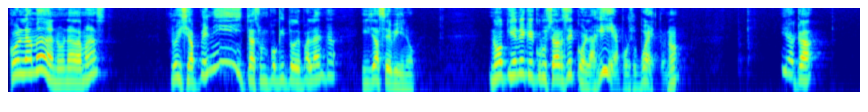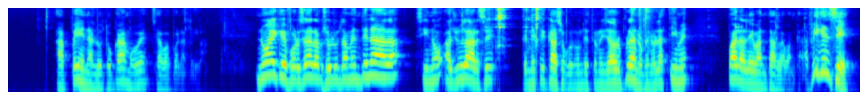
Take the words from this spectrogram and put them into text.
Con la mano nada más. Yo hice apenas un poquito de palanca y ya se vino. No tiene que cruzarse con la guía, por supuesto, ¿no? Y acá, apenas lo tocamos, ¿ves? Ya va para arriba. No hay que forzar absolutamente nada, sino ayudarse, en este caso con un destornillador plano que no lastime, para levantar la bancada. Fíjense,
